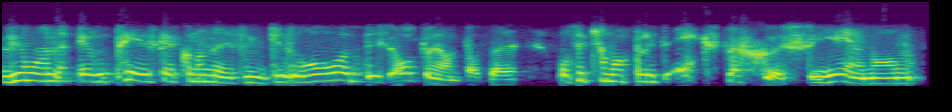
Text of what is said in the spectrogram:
vi har en europeisk ekonomi som gradvis återhämtar sig och så kan man få lite extra skjuts genom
